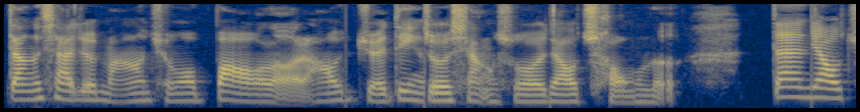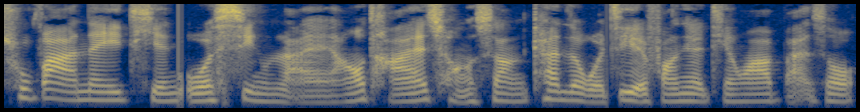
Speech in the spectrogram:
当下就马上全部爆了，然后决定就想说要冲了。但要出发的那一天，我醒来，然后躺在床上看着我自己的房间的天花板的时候，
